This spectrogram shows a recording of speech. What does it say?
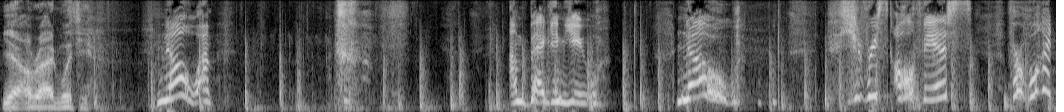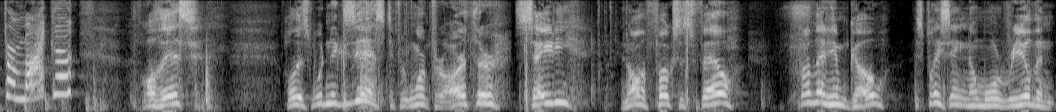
Yeah, I'll ride with you. No, I'm... I'm begging you. No! You risk all this? For what? For Micah? All this? All this wouldn't exist if it weren't for Arthur, Sadie, and all the folks as fell. If I let him go, this place ain't no more real than...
